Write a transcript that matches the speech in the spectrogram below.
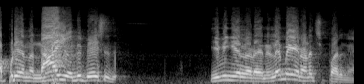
அப்படி அந்த நாய் வந்து பேசுது. இவங்களோட நிலைமையை நினைச்சு பாருங்க.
